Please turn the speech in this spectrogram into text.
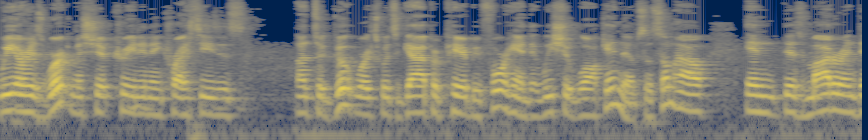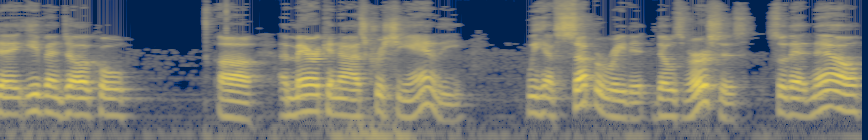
We are his workmanship created in Christ Jesus unto good works which God prepared beforehand that we should walk in them. So somehow in this modern day evangelical uh, Americanized Christianity, we have separated those verses so that now,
